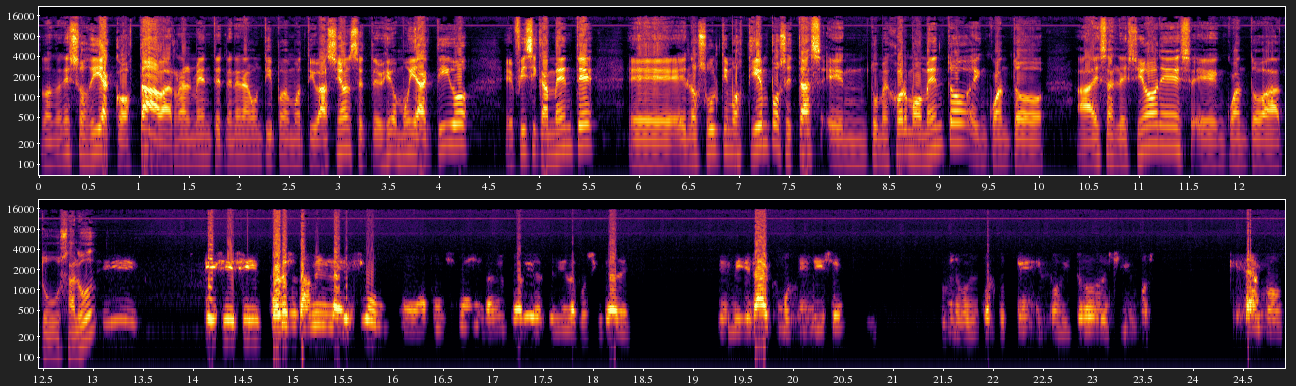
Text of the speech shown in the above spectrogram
donde en esos días costaba realmente tener algún tipo de motivación, se te vio muy activo eh, físicamente. Eh, en los últimos tiempos estás en tu mejor momento en cuanto a esas lesiones, en cuanto a tu salud. Sí, sí, sí, por eso también la lesión. Eh, a principio también podría tener la posibilidad de, emigrar, como quien dice, bueno, con el cuerpo técnico y todo, decidimos quedarnos,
